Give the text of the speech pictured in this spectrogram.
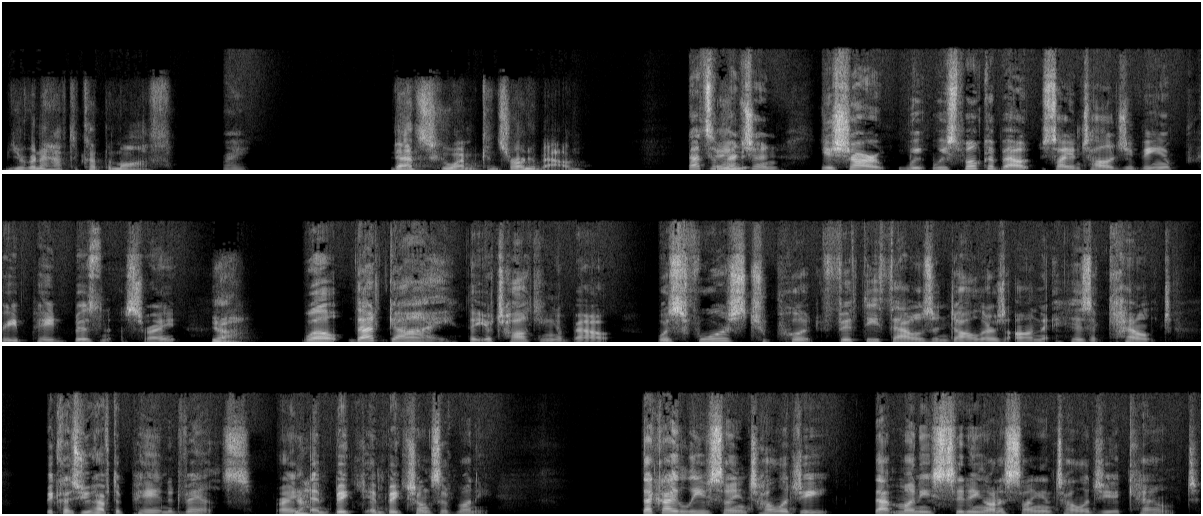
you're going to have to cut them off. Right. That's who I'm concerned about. Not to And- mention, Yashar, we, we spoke about Scientology being a prepaid business, right? Yeah. Well, that guy that you're talking about was forced to put $50,000 on his account because you have to pay in advance, right? Yeah. And big and big chunks of money. That guy leaves Scientology, that money's sitting on a Scientology account,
